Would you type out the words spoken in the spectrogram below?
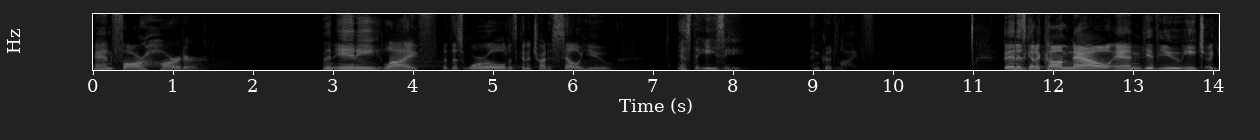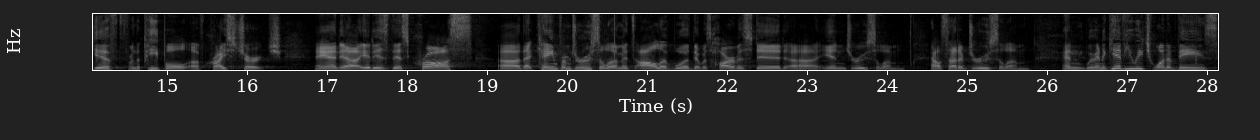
and far harder than any life that this world is going to try to sell you as the easy and good life. Ben is going to come now and give you each a gift from the people of Christ Church. And uh, it is this cross uh, that came from Jerusalem. It's olive wood that was harvested uh, in Jerusalem, outside of Jerusalem. And we're going to give you each one of these,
